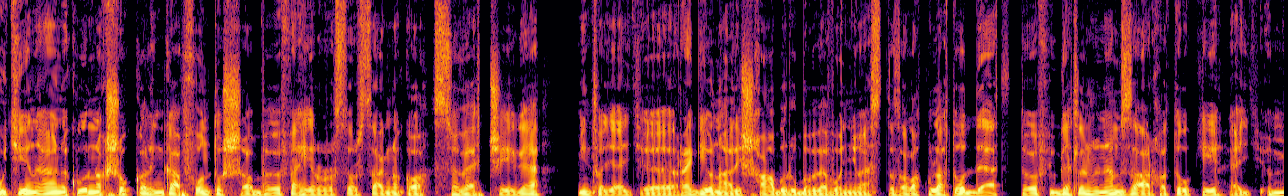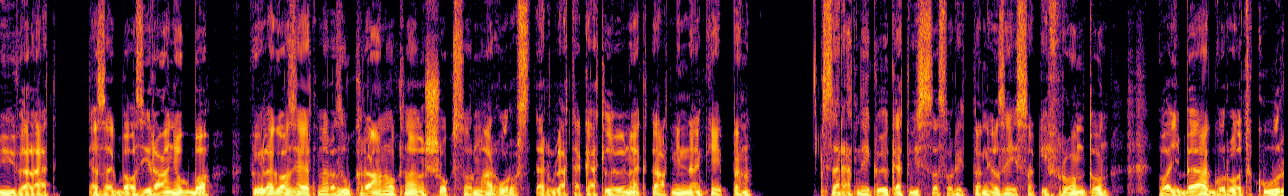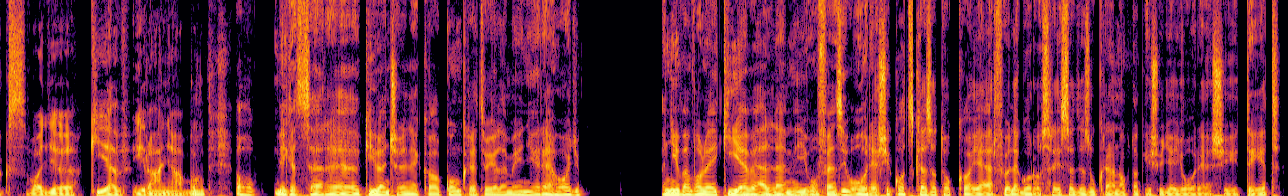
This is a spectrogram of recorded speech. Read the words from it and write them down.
Putyin elnök úrnak sokkal inkább fontosabb Fehér Oroszországnak a szövetsége, mint hogy egy regionális háborúba bevonja ezt az alakulatot, de ettől függetlenül nem zárható ki egy művelet ezekbe az irányokba, főleg azért, mert az ukránok nagyon sokszor már orosz területeket lőnek, tehát mindenképpen szeretnék őket visszaszorítani az északi fronton, vagy Belgorod, Kurks, vagy Kiev irányába. Oh, még egyszer kíváncsi lennék a konkrét véleményére, hogy nyilvánvalóan egy Kiev elleni offenzív óriási kockázatokkal jár, főleg orosz része, de az ukránoknak is ugye egy óriási tét.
